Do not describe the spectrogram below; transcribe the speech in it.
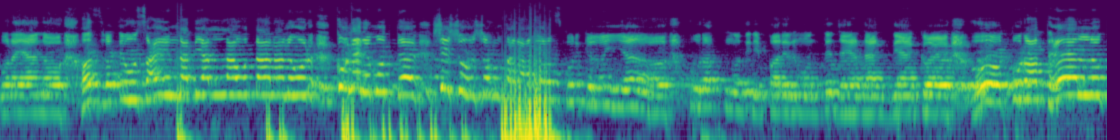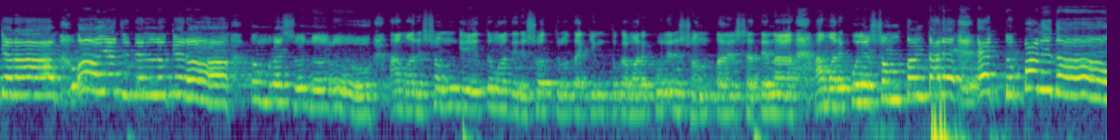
করায় আনো। হযরতে হুসাইন রাদিয়াল্লাহু তাআলা নূর কোলের মধ্যে শিশু সন্তান আলিয়াস করকে লইয়া পুরাত নদীর পারের মধ্যে যায় ডাক দিয়া কয়, ও পুরাতের লোকেরা, ও তোমরা শোনো, আমার সঙ্গে তোমাদের শত্রুতা কিন্তু আমার কুলের সন্তানের সাথে না। আমার কুলের সন্তানটারে একটু পানি দাও,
